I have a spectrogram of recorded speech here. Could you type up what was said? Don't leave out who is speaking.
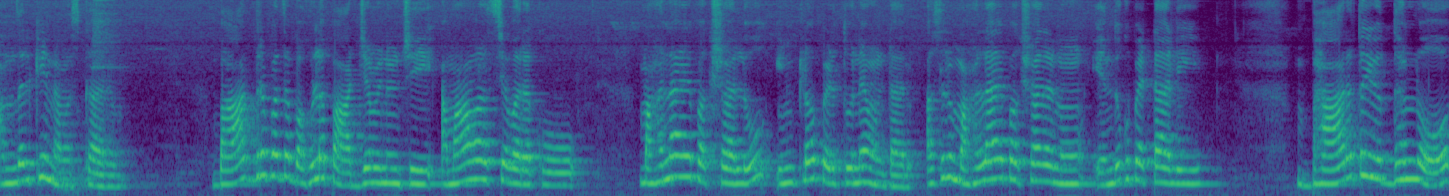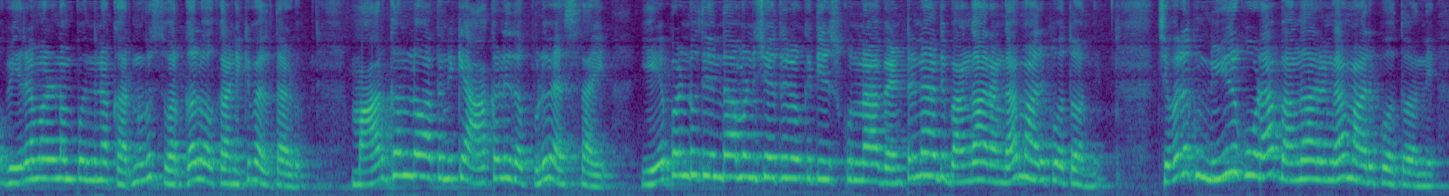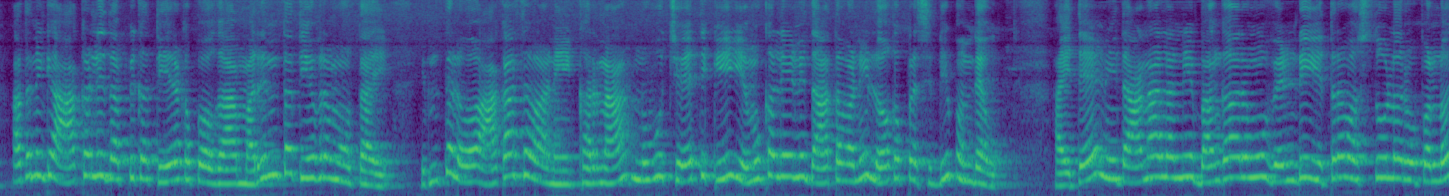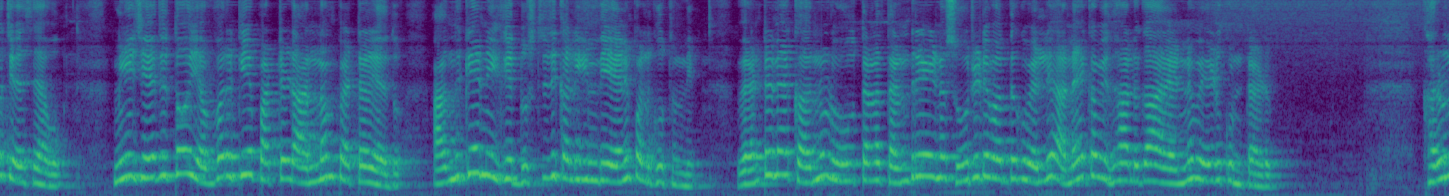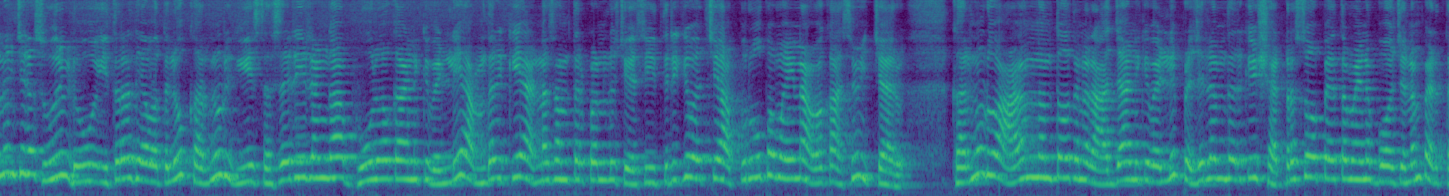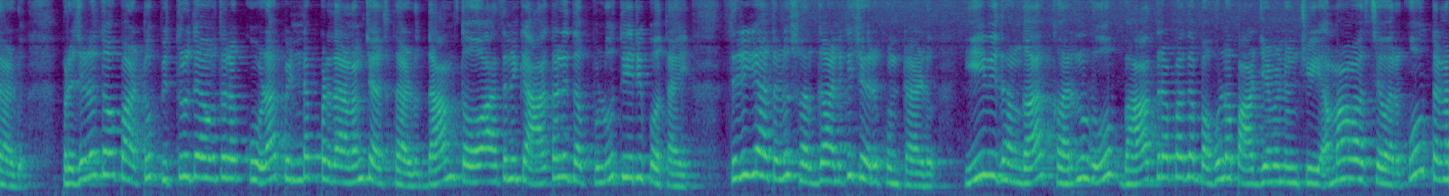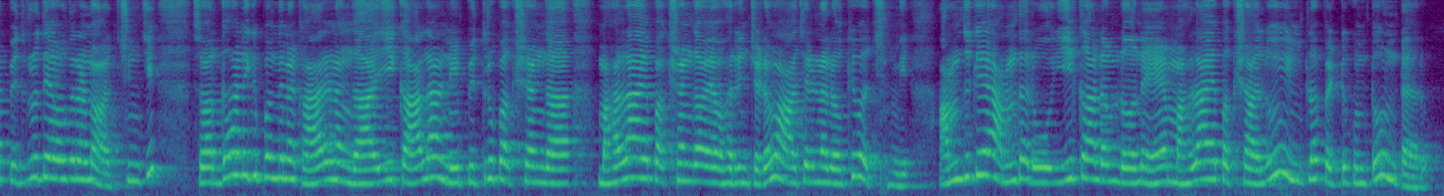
Speaker 1: అందరికీ నమస్కారం. భాద్రపద బహుళ పాడ్యమి నుంచి అమావాస్య వరకు మహలాయ పక్షాలు ఇంట్లో పెడుతూనే ఉంటారు. అసలు మహలాయ పక్షాలను ఎందుకు పెట్టాలి? భారత యుద్ధంలో వీరమరణం పొందిన కర్ణుడు స్వర్గలోకానికి వెళ్తాడు. మార్గంలో అతనికి ఆకలి దప్పులు వేస్తాయి. ఏ పండు తిందామని చేతిలోకి తీసుకున్నా వెంటనే అది బంగారంగా మారిపోతోంది. చివరకు నీరు కూడా బంగారంగా మారిపోతోంది. అతనికి ఆకలి దప్పిక తీరకపోగా మరింత తీవ్రమవుతాయి. ఇంతలో ఆకాశవాణి కర్ణ నువ్వు చేతికి ఎముకలేని దాతవని లోకప్రసిద్ధి పొందావు. అయితే నీ దానాలన్నీ బంగారము వెండి ఇతర వస్తువుల రూపంలో చేశావు. నీ చేతితో ఎవ్వరికీ పట్టెడు అన్నం పెట్టలేదు. అందుకే నీకు దుస్థితి కలిగింది అని పలుకుతుంది. వెంటనే కర్ణుడు తన తండ్రి అయిన సూర్యుడి వద్దకు వెళ్ళి అనేక విధాలుగా ఆయన్ను వేడుకుంటాడు. కరుణించిన సూర్యుడు ఇతర దేవతలు కర్ణుడికి సశరీరంగా భూలోకానికి వెళ్ళి అందరికీ అన్న సంతర్పణలు చేసి తిరిగి వచ్చే అపురూపమైన అవకాశం ఇచ్చారు. కర్ణుడు ఆనందంతో తన రాజ్యానికి వెళ్ళి ప్రజలందరికీ షడ్రసోపేతమైన భోజనం పెడతాడు. ప్రజలతో పాటు పితృదేవతలకు కూడా పిండ ప్రదానం చేస్తాడు. దాంతో అతనికి ఆకలి దప్పులు తీరిపోతాయి. తిరిగి అతడు స్వర్గానికి చేరుకుంటాడు. ఈ విధంగా కర్ణుడు భాద్రపద బహుళ పాడ్యమి నుంచి అమావాస్య వరకు తన పితృదేవతలను అర్చించి స్వర్గానికి పొందిన కారణంగా ఈ కాలాన్ని పితృపక్షంగా మహలాయ పక్షంగా వ్యవహరించడం ఆచరణలోకి వచ్చింది. అందుకే అందరూ ఈ కాలంలోనే మహలాయ పక్షాలు ఇంట్లో పెట్టుకుంటూ ఉంటారు.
